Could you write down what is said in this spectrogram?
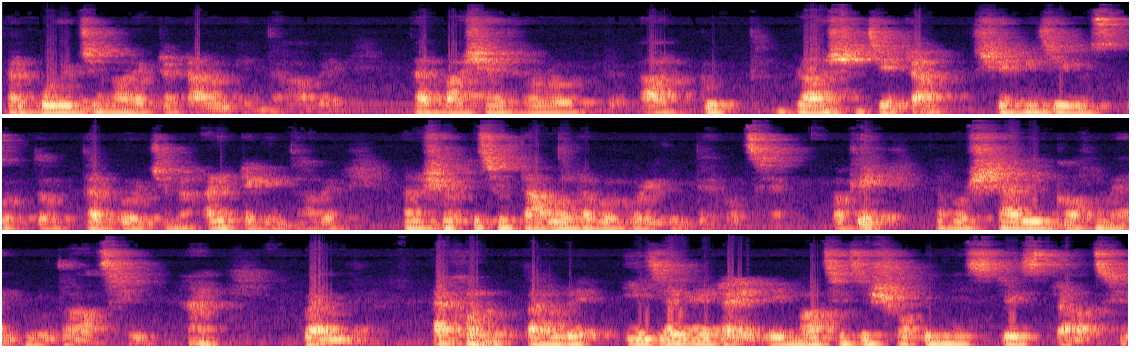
তার বউয়ের জন্য আরেকটা টাওয়েল কিনতে হবে। তার বাসায় ধরো টুথব্রাশ যেটা, সে নিজে ইউজ করতো, তার বউয়ের জন্য আরেকটা কিনতে হবে। মানে সবকিছু ডাবল ডাবল করে কিনতে হচ্ছে, ওকে? তারপর শাড়ি, গহনা, এগুলো তো আছেই হ্যাঁ? এখন তাহলে এই জায়গাটায়, এই মাঝে যে শপিং স্টেজটা আছে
